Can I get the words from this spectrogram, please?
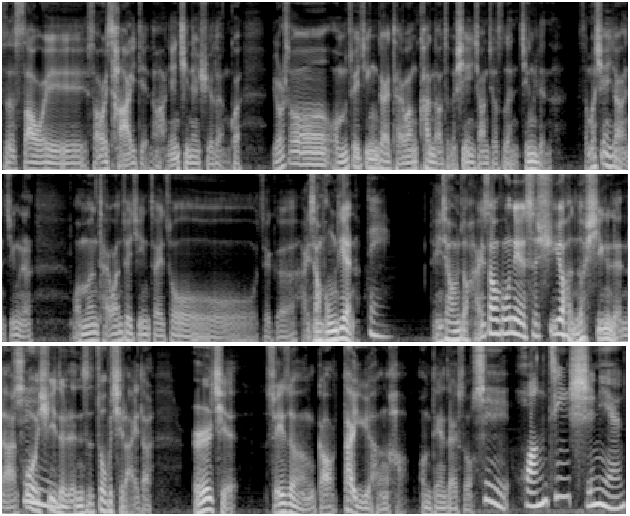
是稍微稍微差一点啊。年轻人学的很快。比如说，我们最近在台湾看到这个现象，就是很惊人的。什么现象很惊人？我们台湾最近在做这个海上风电。对，等一下我们说海上风电是需要很多新人的，过去的人是做不起来的，而且水准很高，待遇很好。我们等一下再说。是黄金十年，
